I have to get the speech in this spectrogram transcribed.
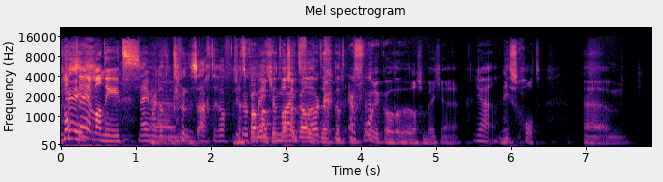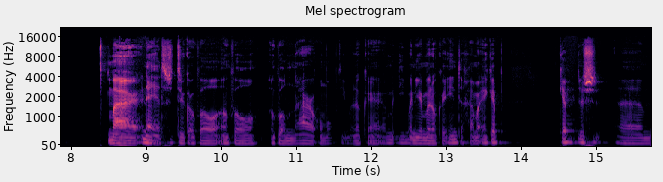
klopt Nee. helemaal niet. Nee, maar dat, dat is achteraf Dus natuurlijk ook kwam een beetje dat was ook al, mindfuck. dat, dat ervoor ik al, dat was een beetje eh, Ja. misgod. Ehm, maar nee, het is natuurlijk ook wel, ook wel, ook wel naar om op die, op die manier met elkaar in te gaan. Maar ik heb, ik heb dus ehm,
